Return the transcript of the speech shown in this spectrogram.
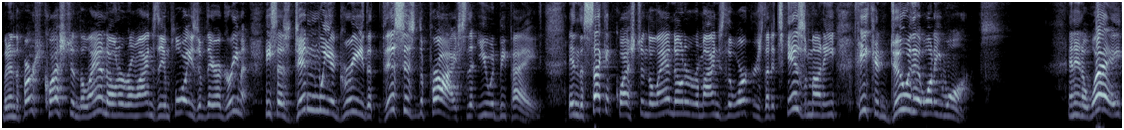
But in the first question, the landowner reminds the employees of their agreement. He says, Didn't we agree that this is the price that you would be paid? In the second question, the landowner reminds the workers that it's his money, he can do with it what he wants. And in a way,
